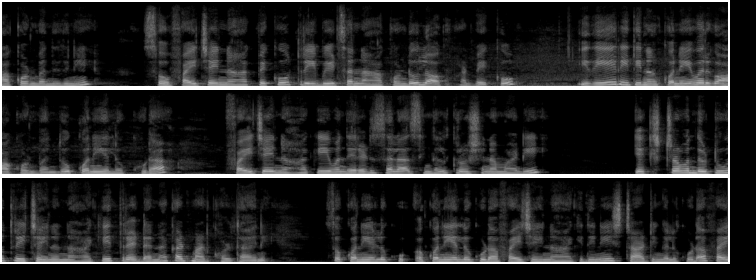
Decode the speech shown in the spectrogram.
ಹಾಕ್ಕೊಂಡು ಬಂದಿದ್ದೀನಿ. ಸೊ ಫೈ ಚೈನ್ನ ಹಾಕಬೇಕು ತ್ರೀ ಬೀಡ್ಸನ್ನು ಹಾಕ್ಕೊಂಡು ಲಾಕ್ ಮಾಡಬೇಕು. ಇದೇ ರೀತಿ ನಾನು ಕೊನೆಯವರೆಗೂ ಹಾಕ್ಕೊಂಡು ಬಂದು, ಕೊನೆಯಲ್ಲೂ ಕೂಡ ಫೈ ಚೈನ್ನ ಹಾಕಿ ಒಂದೆರಡು ಸಲ ಸಿಂಗಲ್ ಕ್ರೋಶನ ಮಾಡಿ ಎಕ್ಸ್ಟ್ರಾ ಒಂದು ಟೂ ತ್ರೀ ಚೈನನ್ನು ಹಾಕಿ ಥ್ರೆಡ್ಡನ್ನು ಕಟ್ ಮಾಡ್ಕೊಳ್ತಾ ಇದ್ದೀನಿ. ಸೊ ಕೊನೆಯಲ್ಲೂ ಕೊನೆಯಲ್ಲೂ ಕೂಡ ಫೈ ಚೈನ್ನ ಹಾಕಿದ್ದೀನಿ ಸ್ಟಾರ್ಟಿಂಗಲ್ಲೂ ಕೂಡ ಫೈ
